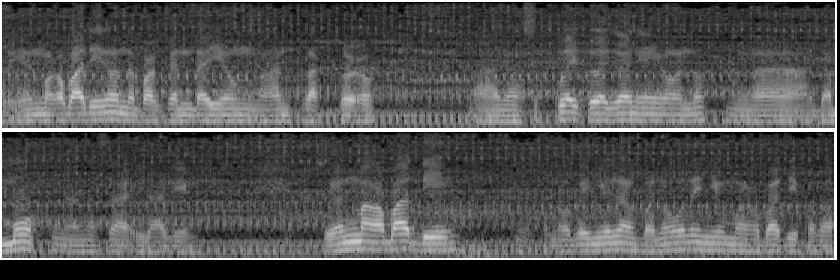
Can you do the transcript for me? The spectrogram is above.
so yan mga kabady no napaganda yung hand tractor oh. Ah, nasupply talaga niya yung ano mga damo na nasa ilalim. So yun mga kabady panoorin nyo lang panoorin nyo mga kabady para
